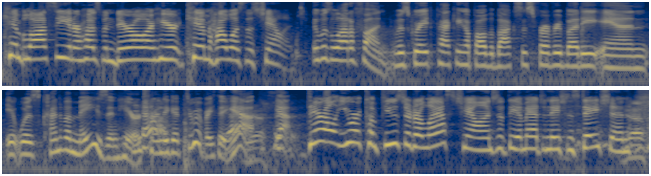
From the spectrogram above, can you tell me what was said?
Kim Blossie and her husband Daryl are here. Kim, how was this challenge? It was a lot of fun. It was great packing up all the boxes for everybody, and it was kind of a maze in here Yeah. trying to get through everything. Yeah, yeah. Daryl, you were confused at our last challenge at the Imagination Station,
